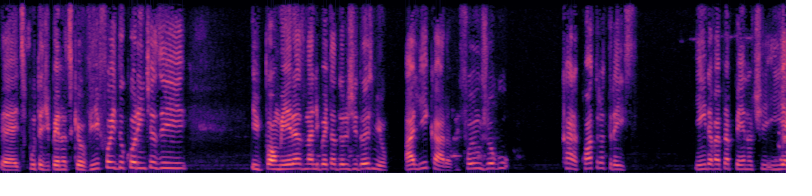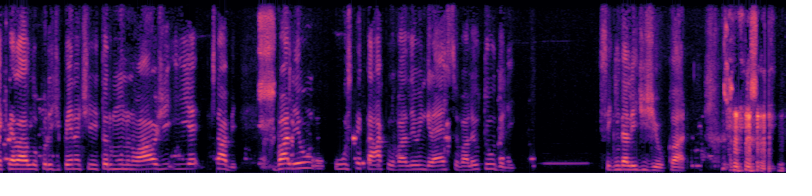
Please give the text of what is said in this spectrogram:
é, disputa de pênaltis que eu vi foi do Corinthians e, e Palmeiras na Libertadores de 2000 ali cara foi um jogo cara 4 a 3 e ainda vai para pênalti e aquela loucura de pênalti todo mundo no auge e é, sabe valeu o espetáculo, valeu o ingresso, valeu tudo ali. Seguindo a lei de Gil, claro.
